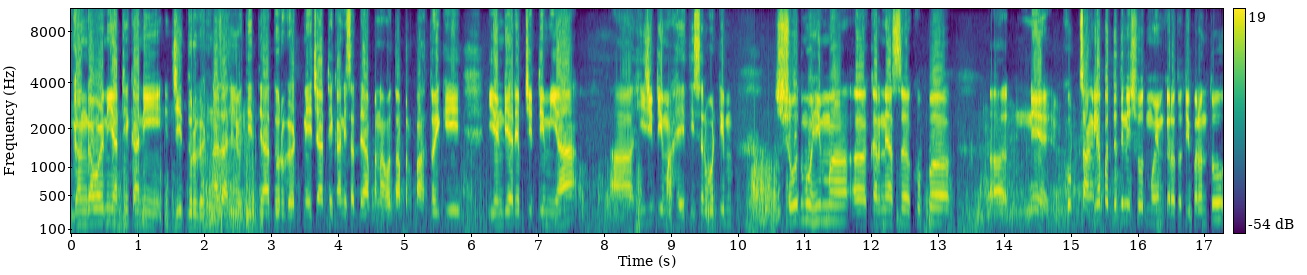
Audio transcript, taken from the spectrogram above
गंगावळणी या ठिकाणी जी दुर्घटना झालेली होती त्या दुर्घटनेच्या ठिकाणी सध्या आपण आहोत. आपण पाहतोय की एनडीआरएफची टीम या ही जी टीम आहे ती सर्व टीम शोध मोहीम करण्यास खूप ने खूप चांगल्या पद्धतीने शोध मोहीम करत होती. परंतु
